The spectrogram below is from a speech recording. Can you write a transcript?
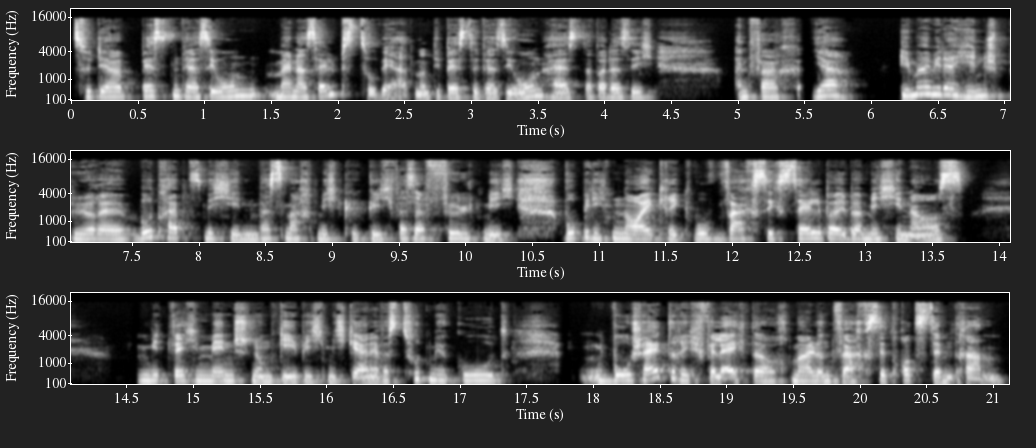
zu der besten Version meiner selbst zu werden. Und die beste Version heißt aber, dass ich einfach, ja, immer wieder hinspüre, wo treibt es mich hin, was macht mich glücklich, was erfüllt mich, wo bin ich neugierig, wo wachse ich selber über mich hinaus? Mit welchen Menschen umgebe ich mich gerne, was tut mir gut, wo scheitere ich vielleicht auch mal und wachse trotzdem dran.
